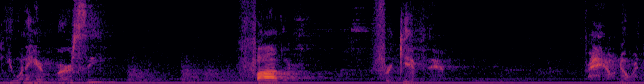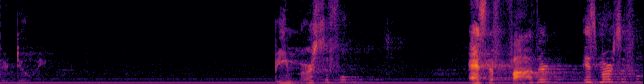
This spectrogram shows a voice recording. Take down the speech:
do you want to hear mercy? Father, forgive them, for they don't know what they're doing. Be merciful as the Father is merciful.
